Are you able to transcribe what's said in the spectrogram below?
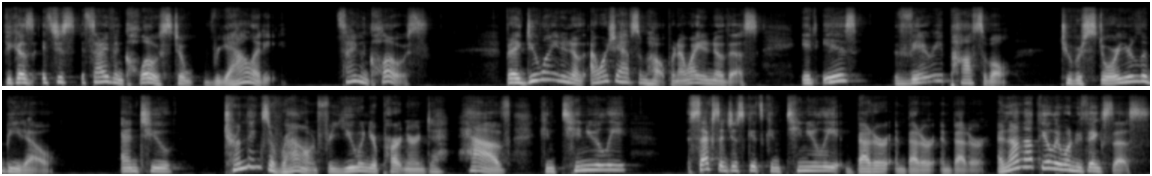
because it's just it's not even close to reality. It's not even close. But I do want you to know, I want you to have some hope and I want you to know this. It is very possible to restore your libido and to turn things around for you and your partner and to have continually sex that just gets continually better and better and better. And I'm not the only one who thinks this.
